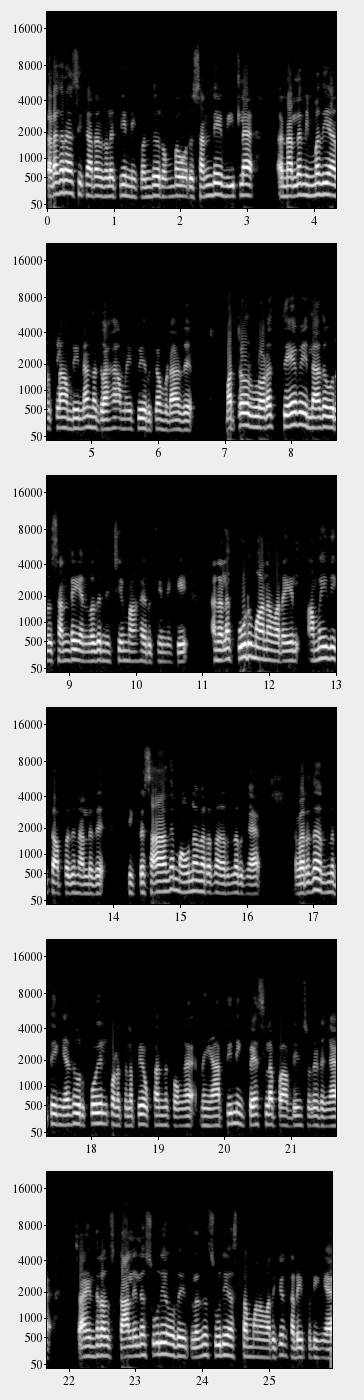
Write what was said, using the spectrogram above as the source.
கடகராசிக்காரர்களுக்கு இன்னைக்கு வந்து ரொம்ப ஒரு சண்டே வீட்டில் நல்ல நிம்மதியாக இருக்கலாம் அப்படின்னா அந்த கிரக அமைப்பு இருக்க விடாது. மற்றவர்களோட தேவையில்லாத ஒரு சண்டை என்பது நிச்சயமாக இருக்கு இன்னைக்கு. அதனால கூடுமான வரையில் அமைதி காப்பது நல்லது. இன்னைக்கு பேசாத மௌன விரதம் இருந்துருங்க. விரதம் இருந்துட்டு எங்கேயாவது ஒரு கோயில் குளத்துல போய் உட்காந்துக்கோங்க நான் யார்ட்டையும் இன்னைக்கு பேசலப்பா அப்படின்னு சொல்லிடுங்க. சாயந்தரம் காலையில சூரிய உதயத்துல இருந்து சூரிய அஸ்தமானம் வரைக்கும் கடைப்பிடிங்க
